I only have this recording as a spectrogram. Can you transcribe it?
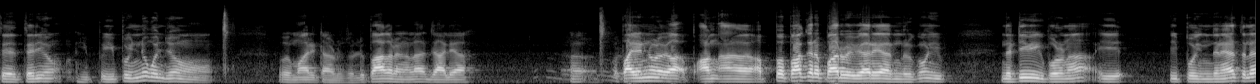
தெ தெரியும். இப்போ இப்போ இன்னும் கொஞ்சம் ஒரு மாறிட்டான் அப்படின்னு சொல்லிட்டு பார்க்குறாங்களா ஜாலியாக என்னோட அப்போ பார்க்குற பார்வை வேறையாக இருந்திருக்கும். இப் இந்த டிவிக்கு போனோன்னா இப்போ இந்த நேரத்தில்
